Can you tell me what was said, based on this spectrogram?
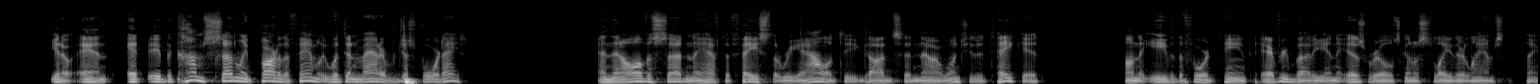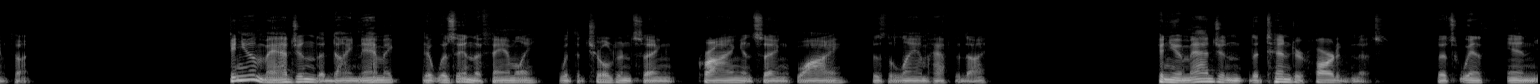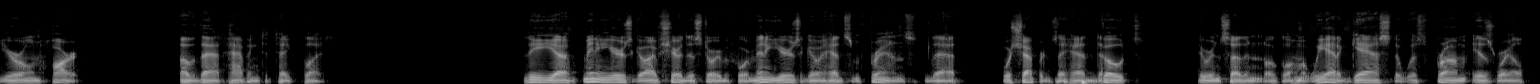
you know, and it, it becomes suddenly part of the family within a matter of just four days. And then all of a sudden they have to face the reality. God said, Now I want you to take it on the eve of the 14th. Everybody in Israel is going to slay their lambs at the same time. Can you imagine the dynamic that was in the family with the children saying, crying and saying, Why does the lamb have to die? Can you imagine the tender-heartedness that's within your own heart of that having to take place? The uh, many years ago, I've shared this story before. Many years ago, I had some friends that were shepherds. They had goats. They were in southern Oklahoma. We had a guest that was from Israel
